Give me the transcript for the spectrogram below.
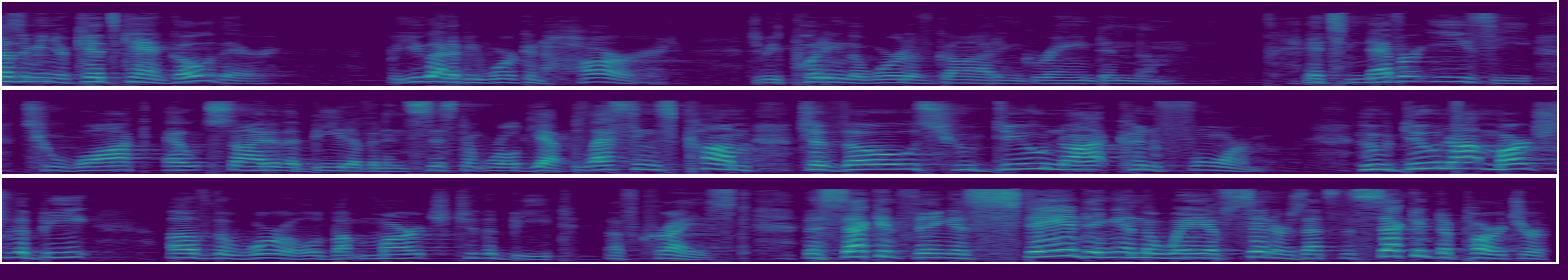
Doesn't mean your kids can't go there, but you got to be working hard to be putting the Word of God ingrained in them. It's never easy to walk outside of the beat of an insistent world, yet blessings come to those who do not conform, who do not march to the beat of the world, but march to the beat of Christ. The second thing is standing in the way of sinners. That's the second departure,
